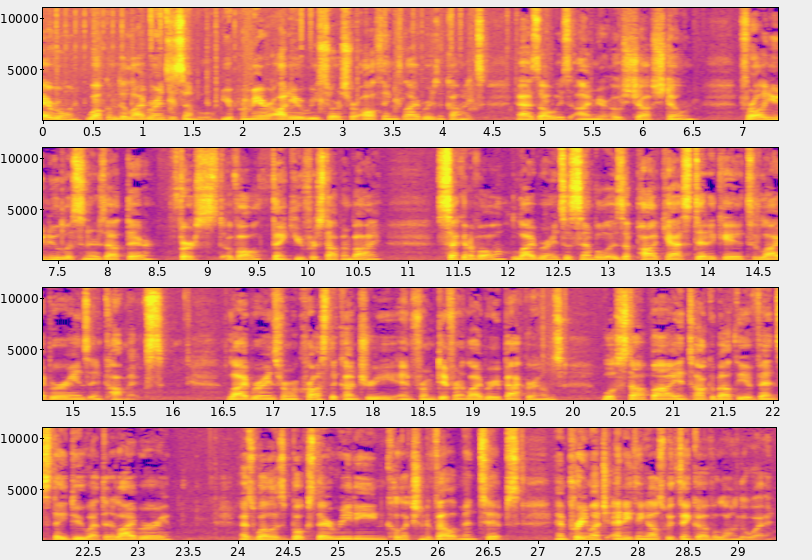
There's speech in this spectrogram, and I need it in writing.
Hey everyone, welcome to Librarians Assemble, your premier audio resource for all things libraries and comics. As always, I'm your host Josh Stone. For all you new listeners out there, first of all, thank you for stopping by. Second of all, Librarians Assemble is a podcast dedicated to librarians and comics. Librarians from across the country and from different library backgrounds will stop by and talk about the events they do at their library, as well as books they're reading, collection development tips, and pretty much anything else we think of along the way.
